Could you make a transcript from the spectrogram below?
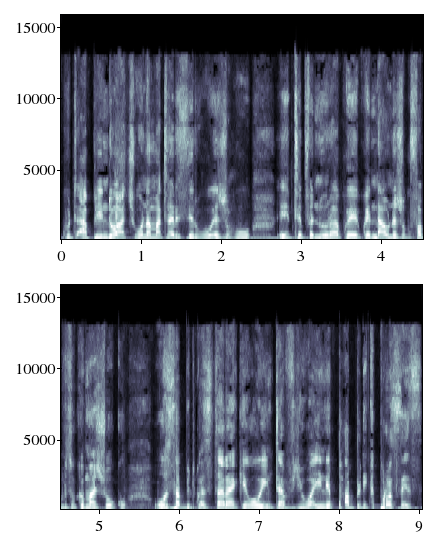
kuti apinde achiona matarisirwo ezvekutepfenura kwenhau nezvekufambiswa kwemashoko. Osabmitwa zita rake ointerviewa ine public process.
